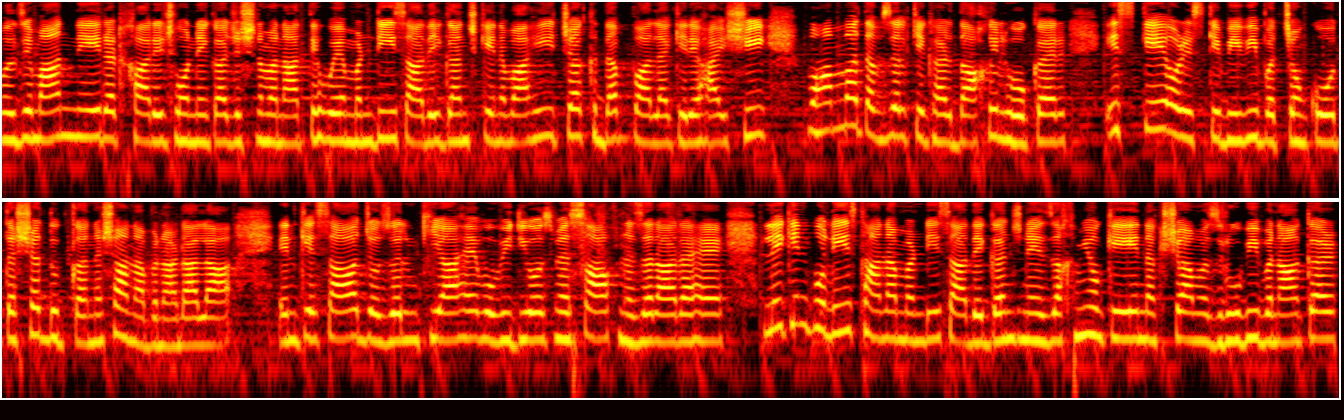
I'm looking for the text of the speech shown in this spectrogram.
मुलजमान ने रट खारिज होने का जश्न मनाते हुए मंडी सादिकगंज के नवाही चक दब वाला के रिहायशी मोहम्मद अफजल के घर दाखिल होकर इसके और इसके बीवी बच्चों को तशद का निशाना बना डाला। इनके साथ जो जुल्म किया है, वो वीडियोज़ में साफ़ नज़र आ रहा है। लेकिन पुलिस थाना मंडी सादिकगंज ने ज़ख्मियों के नक्शा मजरूबी बनाकर कर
